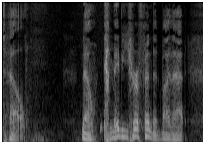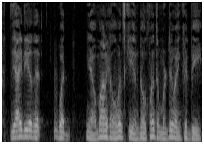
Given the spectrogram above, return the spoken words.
tell. Now, maybe you're offended by that, the idea that what you know Monica Lewinsky and Bill Clinton were doing could be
